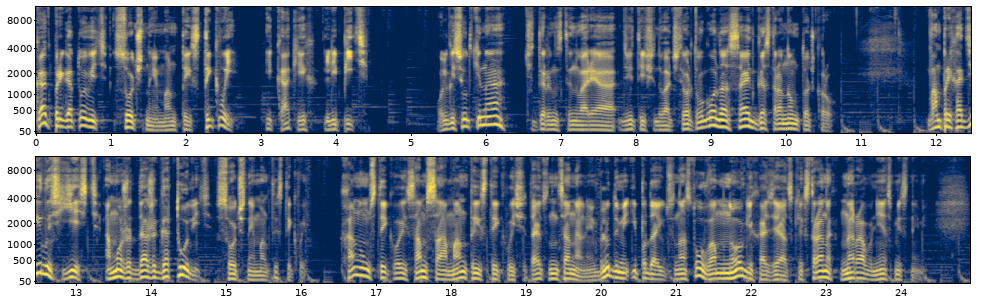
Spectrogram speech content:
Как приготовить сочные манты с тыквой и как их лепить? Ольга Сюткина, 14 января 2024 года, сайт gastronom.ru Вам приходилось есть, а может даже готовить сочные манты с тыквой? Ханум с тыквой, самса, манты с тыквой считаются национальными блюдами и подаются на стол во многих азиатских странах наравне с мясными.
